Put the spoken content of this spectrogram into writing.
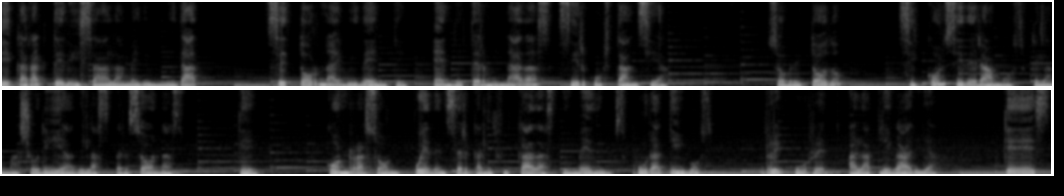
que caracteriza a la mediunidad se torna evidente en determinadas circunstancias, sobre todo si consideramos que la mayoría de las personas que con razón pueden ser calificadas de medios curativos recurren a la plegaria, que es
